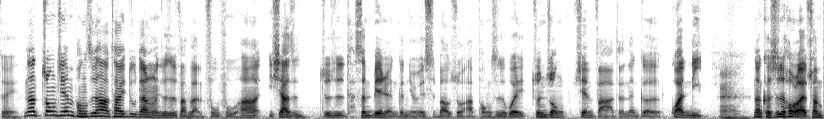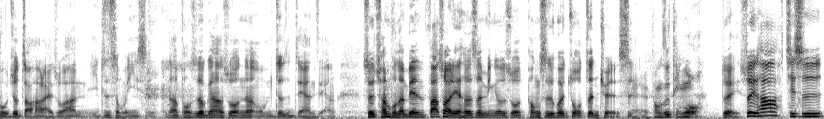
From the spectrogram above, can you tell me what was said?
对，那中间彭斯他的态度当然就是反反复复，他一下子就是他身边人跟纽约时报说啊，彭斯会尊重宪法的那个惯例。嗯，那可是后来川普就找他来说啊，你这是什么意思？然后彭斯就跟他说，那我们就是怎样怎样。所以川普那边发出来联合声明，就是说彭斯会做正确的事。彭斯挺我。对，所以他其实。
